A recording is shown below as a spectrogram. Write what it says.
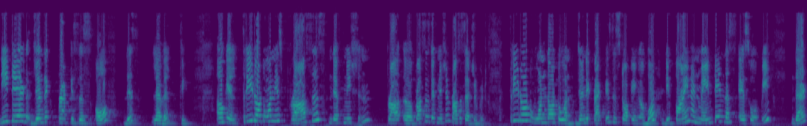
detailed generic practices of this level 3. Okay, 3.1 is process definition, pro, uh, process definition, process attribute. 3.1.1 generic practice is talking about define and maintain the SOP that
